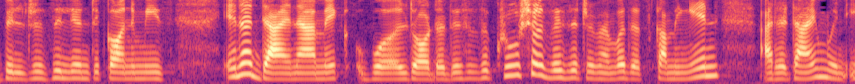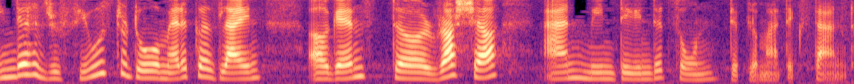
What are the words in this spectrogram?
build resilient economies in a dynamic world order. This is a crucial visit, remember, that's coming in at a time when India has refused to toe America's line against uh, Russia and maintained its own diplomatic stand.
